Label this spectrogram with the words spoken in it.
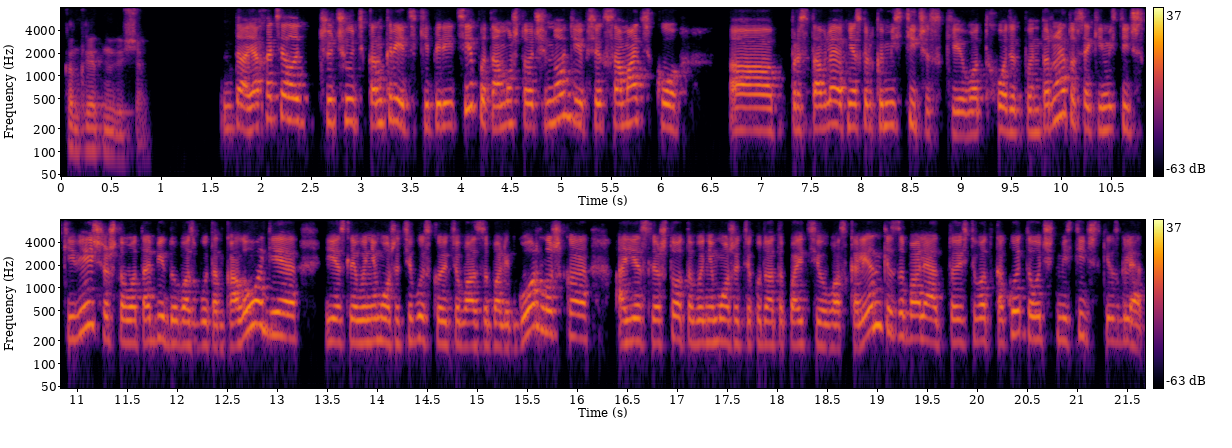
конкретным вещам. Да, я хотела чуть-чуть конкретики перейти, потому что очень многие психосоматику представляют несколько мистические. Вот ходят по интернету всякие мистические вещи, что вот обида у вас будет онкология, если вы не можете высказать, у вас заболит горлышко, а если что-то вы не можете куда-то пойти, у вас коленки заболят. То есть вот какой-то очень мистический взгляд.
